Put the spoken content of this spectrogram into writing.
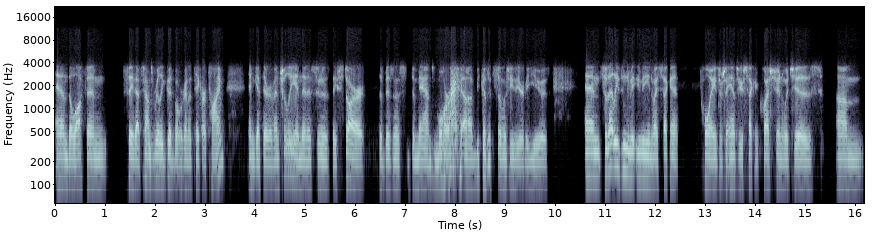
And they'll often say that sounds really good, but we're going to take our time and get there eventually. And then as soon as they start, the business demands more uh, because it's so much easier to use. And so that leads into me into my second point, or to answer your second question, which is um,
